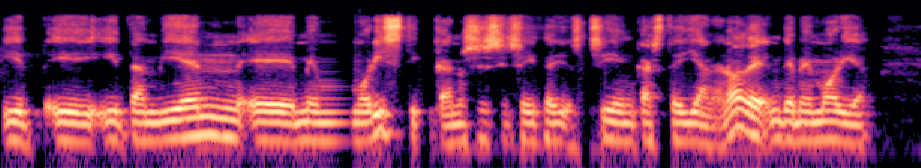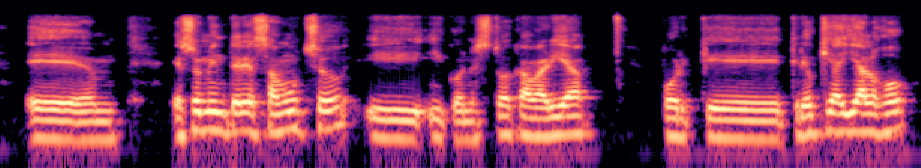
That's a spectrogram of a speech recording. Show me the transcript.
y, también eh, memorística, no sé si se dice así en castellano, ¿no? de, memoria. Eh, eso me interesa mucho y, con esto acabaría porque creo que hay algo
